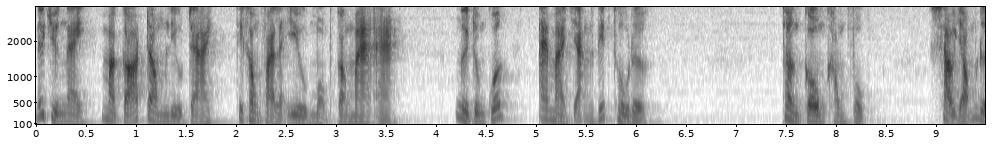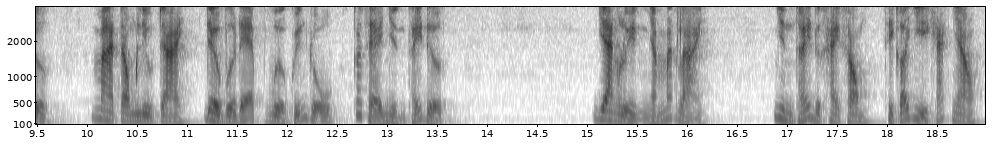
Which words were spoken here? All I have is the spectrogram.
Nếu chuyện này mà có trong liêu trai thì không phải là yêu một con ma à. Người Trung Quốc ai mà chẳng tiếp thu được. Thần côn không phục. Sao giống được, ma trong liêu trai đều vừa đẹp vừa quyến rũ, có thể nhìn thấy được. Giang luyện nhắm mắt lại. nhìn thấy được hay không thì có gì khác nhau.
